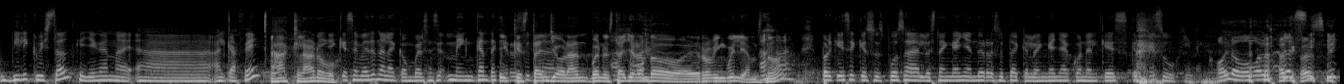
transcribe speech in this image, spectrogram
Billy Crystal, que llegan a- a- al café Ah, claro. y que se meten a la conversación. Me encanta que Y que están llorando. Bueno, está Ajá. llorando eh, Robin Williams, ¿no? Ajá, porque dice que su esposa lo está engañando y resulta que lo engaña con el que es, creo que es su ginecólogo o algo, así.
